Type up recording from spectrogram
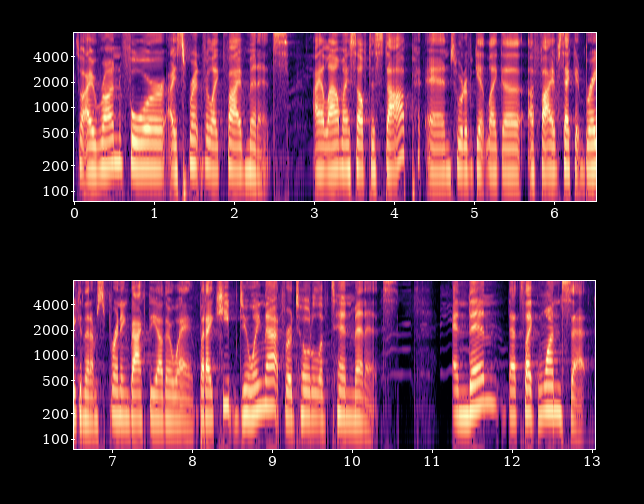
So, I run for, I sprint for like five minutes. I allow myself to stop and sort of get like a, a five second break and then I'm sprinting back the other way. But I keep doing that for a total of 10 minutes. And then that's like one set.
